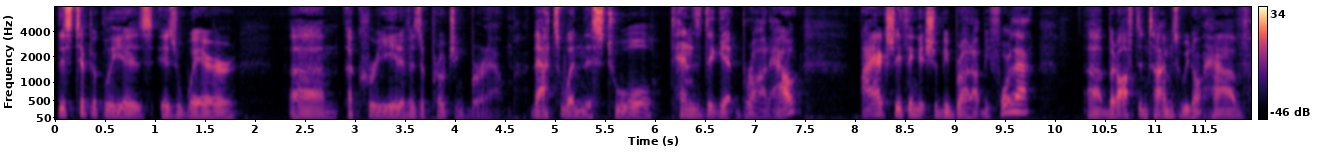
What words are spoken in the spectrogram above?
this typically is is where um, a creative is approaching burnout. That's when this tool tends to get brought out. I actually think it should be brought out before that, uh, but oftentimes we don't have.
